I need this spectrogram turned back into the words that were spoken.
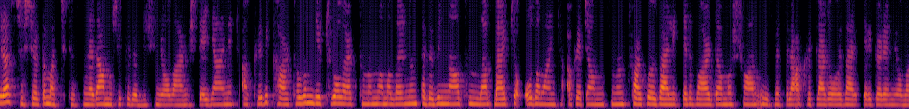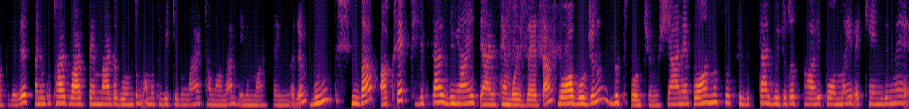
biraz şaşırdım açıkçası. Neden bu şekilde düşünüyorlarmış diye. Yani akrebi kartalın bir türü olarak tanımlamalarının sebebinin altında belki o zamanki akrep canlısının farklı özellikleri vardı ama şu an biz mesela akreplerde o özellikleri göremiyor olabiliriz. Hani bu tarz varsayımlarda bulundum ama tabii ki bunlar tamamen benim varsayımlarım. Bunun dışında akrep fiziksel dünyayı yani sembolize eden boğa burcunun zıt burcuymuş. Yani boğa nasıl fiziksel vücuda sahip olmayı ve kendini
